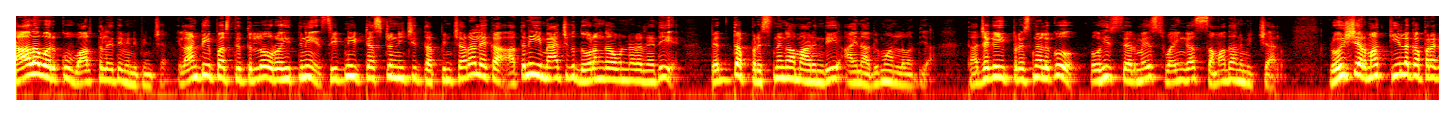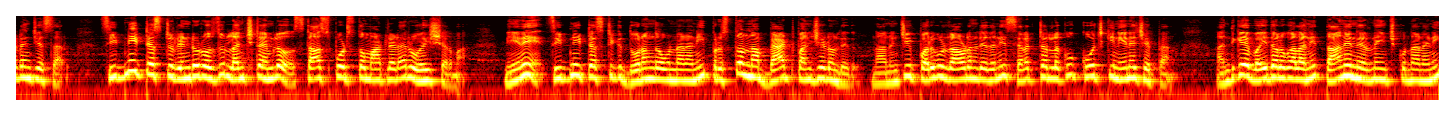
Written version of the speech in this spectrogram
చాలా వరకు వార్తలైతే వినిపించాయి. ఇలాంటి పరిస్థితుల్లో రోహిత్ని సిడ్నీ టెస్ట్ నుంచి తప్పించారా లేక అతని ఈ మ్యాచ్కు దూరంగా ఉన్నాడనేది పెద్ద ప్రశ్నగా మారింది ఆయన అభిమానుల మధ్య. తాజాగా ఈ ప్రశ్నలకు రోహిత్ శర్మే స్వయంగా సమాధానమిచ్చారు. రోహిత్ శర్మ కీలక ప్రకటన చేశారు. సిడ్నీ టెస్ట్ రెండో రోజు లంచ్ టైంలో స్టార్ స్పోర్ట్స్తో మాట్లాడారు రోహిత్ శర్మ. నేనే సిడ్నీ టెస్ట్కి దూరంగా ఉన్నానని ప్రస్తుతం నా బ్యాట్ పనిచేయడం లేదు. నా నుంచి పరుగులు రావడం లేదని సెలెక్టర్లకు కోచ్కి నేనే చెప్పాను. అందుకే వైదొలగాలని తానే నిర్ణయించుకున్నానని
